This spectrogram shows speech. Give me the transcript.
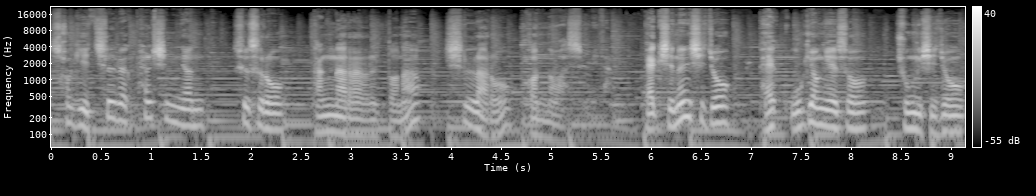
서기 780년 스스로 당나라를 떠나 신라로 건너왔습니다. 백신은 시조 백우경에서 중시조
